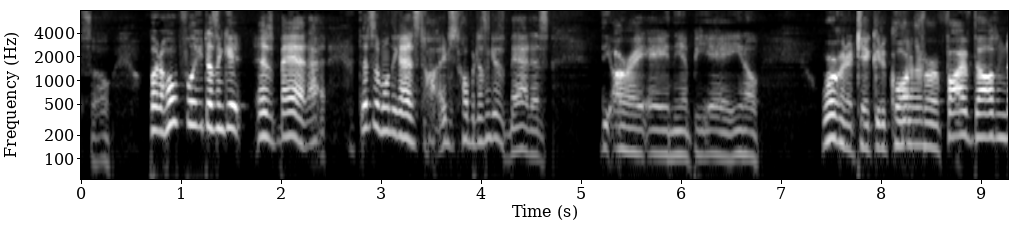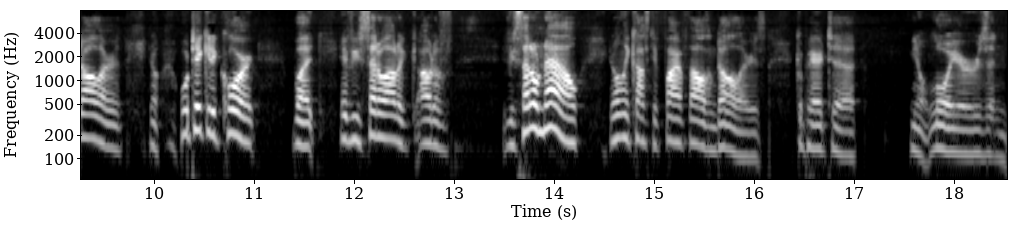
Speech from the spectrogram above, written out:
So, but hopefully it doesn't get as bad. I, that's the one thing I just I just hope it doesn't get as bad as the RIA and the MPA. You know, we're gonna take you to court for five thousand dollars. You know, we'll take you to court, but if you settle out of, out of if you settle now, it only costs you five thousand dollars compared to you know lawyers and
